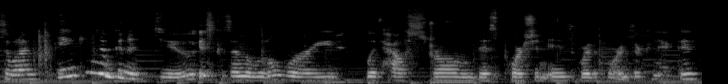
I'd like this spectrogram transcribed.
So what I'm thinking I'm gonna do is, because I'm a little worried with how strong this portion is where the horns are connected,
